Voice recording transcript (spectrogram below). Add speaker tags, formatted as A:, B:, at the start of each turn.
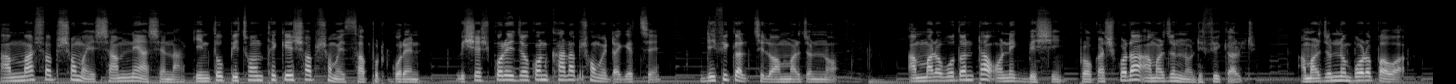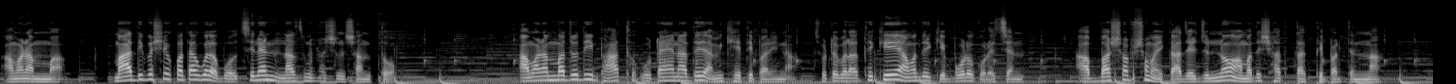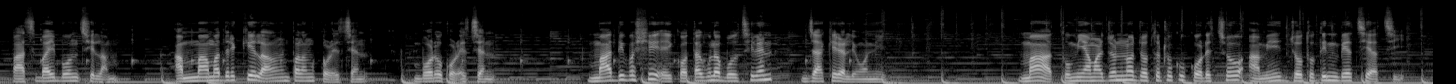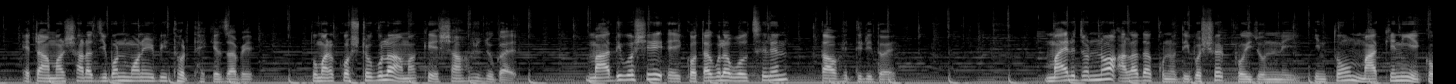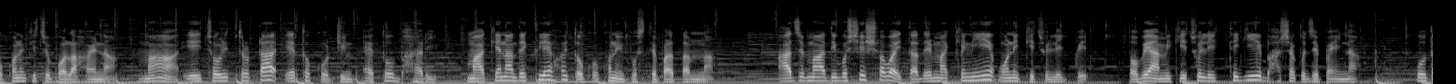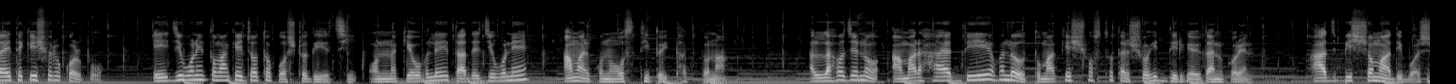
A: আম্মা সব সময় সামনে আসে না, কিন্তু পিছন থেকে সব সময় সাপোর্ট করেন, বিশেষ করে যখন খারাপ সময়টা গেছে। ডিফিকাল্ট ছিল আম্মার জন্য। আম্মার অবদানটা অনেক বেশি। প্রকাশ করা আমার জন্য ডিফিকাল্ট। আমার জন্য বড় পাওয়া আমার আম্মা। মা দিবসের কথাগুলো বলছিলেন, নাজমুল হোসেন শান্ত। আমার আম্মা যদি ভাত ওটায় না দেয়, আমি খেতে পারি না। ছোটবেলা থেকে আমাদেরকে বড় করেছেন। আব্বা সব সময় কাজের জন্য আমাদের সাথে থাকতে পারতেন না। পাঁচ ভাই বোন ছিলাম। আম্মা আমাদেরকে লালন পালন করেছেন, বড় করেছেন। মা দিবসে এই কথাগুলো বলছিলেন জাকির আলী অনি মা, তুমি আমার জন্য যতটুকু করেছ, আমি যতদিন বেঁচে আছি, এটা আমার সারা জীবন মনের ভিতর থেকে যাবে। তোমার কষ্টগুলো আমাকে সাহস যোগায়। মা দিবসে এই কথাগুলো বলছিলেন তাওহিদ হৃদয়। মায়ের জন্য আলাদা কোনো দিবসের প্রয়োজন নেই। কিন্তু মাকে নিয়ে কখনো কিছু বলা হয় না। মা, এই চরিত্রটা এত কঠিন, এত ভারী। মাকে না দেখলে হয়তো কখনোই বুঝতে পারতাম না। আজ মা দিবসে সবাই তাদের মাকে নিয়ে অনেক কিছু লিখবে। তবে আমি কিছু লিখতে গিয়ে ভাষা খুঁজে পাই না। কোথায় থেকে শুরু করব। এই জীবনে তোমাকে যত কষ্ট দিয়েছি, অন্য কেউ হলে তাদের জীবনে আমার কোনো অস্তিত্বই থাকতো না। আল্লাহ যেন আমার হায়াত দিয়ে হলেও তোমাকে সুস্থতার সহিত দীর্ঘায়ু দান করেন। আজ বিশ্ব মা দিবস।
